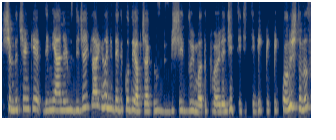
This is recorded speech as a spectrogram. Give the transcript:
Şimdi çünkü dinleyenlerimiz diyecekler ki hani dedikodu yapacaktınız biz bir şey duymadık böyle ciddi ciddi bik bik bik konuştunuz.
